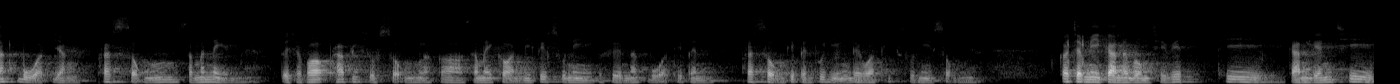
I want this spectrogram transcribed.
นักบวชอย่างพระสงฆ์สมณเณรนะโดยเฉพาะพระภิกษุสงฆ์แล้วก็สมัยก่อนมีภิกษุณีก็คือนักบวชที่เป็น พระสงฆ์ที่เป็นผู้หญิงเรียกว่าภิกษุณีสงฆ์เนี่ยก็จะมีการดำรงชีวิตที่การเลี้ยงชีพ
